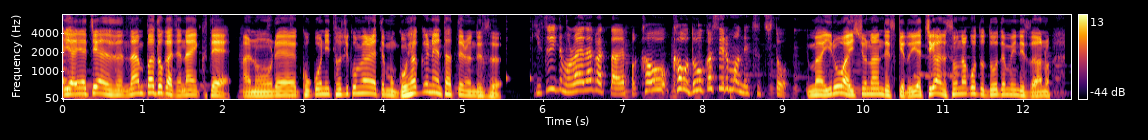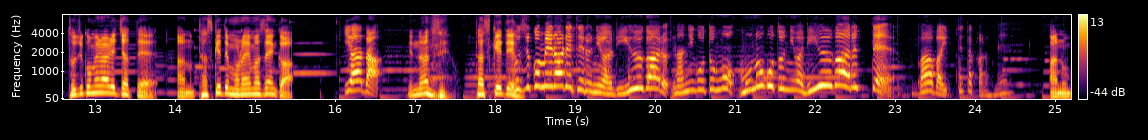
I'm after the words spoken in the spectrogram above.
り。いやいや違うんです。ナンパとかじゃなくてあの俺ここに閉じ込められてもう500年経ってるんです。気づいてもらえなかった。やっぱ顔顔同化してるもんね土と。まあ色は一緒なんですけどいや違うんです。そんなことどうでもいいんです。あの閉じ込められちゃってあの助けてもらえませんか？やだ。えなんで？よ助けてよ。閉じ込められてるには理由がある。何事も物事には理由があるってばあば言ってたからねあの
